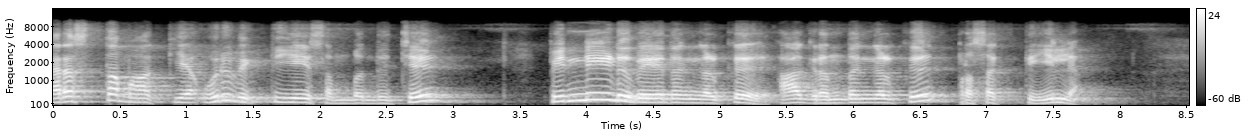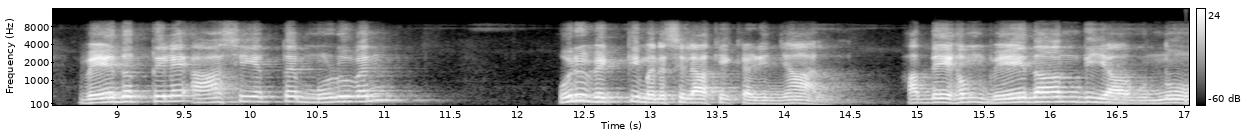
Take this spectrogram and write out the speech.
കരസ്ഥമാക്കിയ ഒരു വ്യക്തിയെ സംബന്ധിച്ച് പിന്നീട് വേദങ്ങൾക്ക് ആ ഗ്രന്ഥങ്ങൾക്ക് പ്രസക്തിയില്ല. വേദത്തിലെ ആശയത്തെ മുഴുവൻ ഒരു വ്യക്തി മനസ്സിലാക്കി കഴിഞ്ഞാൽ അദ്ദേഹം വേദാന്തിയാകുന്നു.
